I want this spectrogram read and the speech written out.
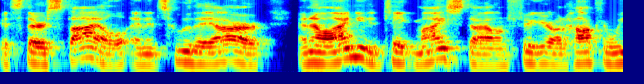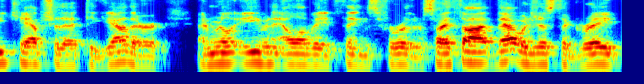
It's their style and it's who they are. And now I need to take my style and figure out how can we capture that together and really even elevate things further. So I thought that was just a great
